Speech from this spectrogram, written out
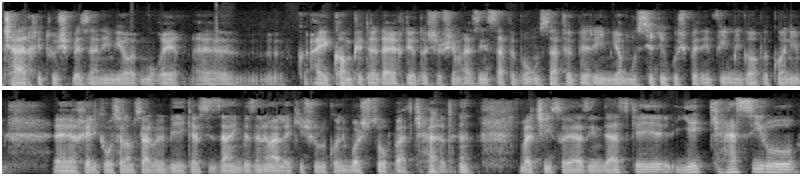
چرخی توش بزنیم یا موقع های کامپیوتر در اختیار داشته باشیم از این صفحه به اون صفحه بریم یا موسیقی گوش بدیم فیلم نگاه بکنیم خیلی که سلام سر به یک کسی زنگ بزنیم علکی شروع کنیم باش صحبت کردن. و چیزهای از این دست که یک کسی رو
